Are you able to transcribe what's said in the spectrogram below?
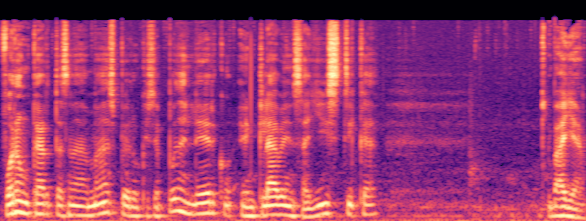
fueron cartas nada más, pero que se pueden leer en clave ensayística. Vaya,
